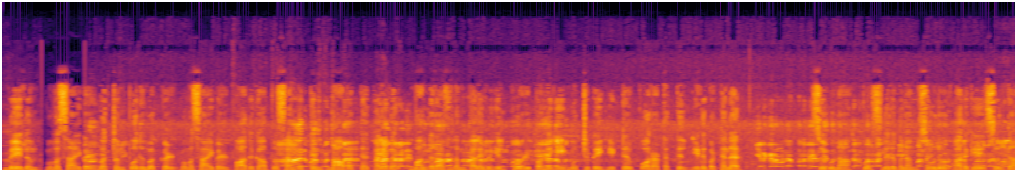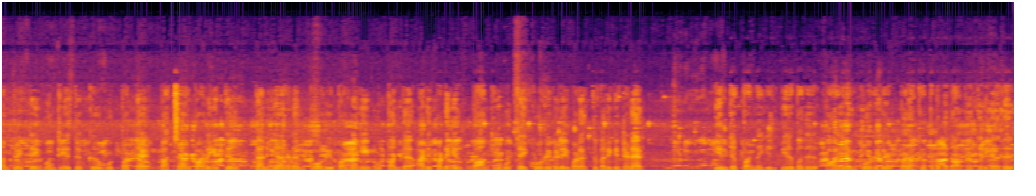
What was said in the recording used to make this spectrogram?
மேலும் விவசாயிகள் மற்றும் பொதுமக்கள் விவசாயிகள் பாதுகாப்பு சங்கத்தின் மாவட்ட தலைவர் மந்தராசலம் தலைமையில் கோழிப்பண்ணையை முற்றுகை இட்டு போராட்டத்தில் ஈடுபட்டனர். சுகுணா புட்ஸ் நிறுவனம் சூலூர் அருகே சுல்தான்பேட்டை ஒன்றியத்துக்கு உட்பட்ட பச்சார்பாளையத்தில் தனியாரிடம் கோழி பண்ணையை ஒப்பந்த அடிப்படையில் வாங்கி முட்டை கோழிகளை வளர்த்து வருகின்றனர். இந்த பண்ணையில் இருபது ஆயிரம் கோழிகள் வளர்க்கப்படுவதாக தெரிகிறது.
